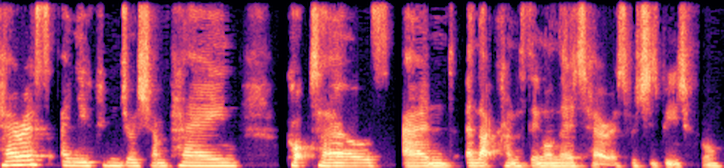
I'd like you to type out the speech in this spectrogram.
terrace, and you can enjoy champagne, cocktails, and and that kind of thing on their terrace, which is beautiful.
